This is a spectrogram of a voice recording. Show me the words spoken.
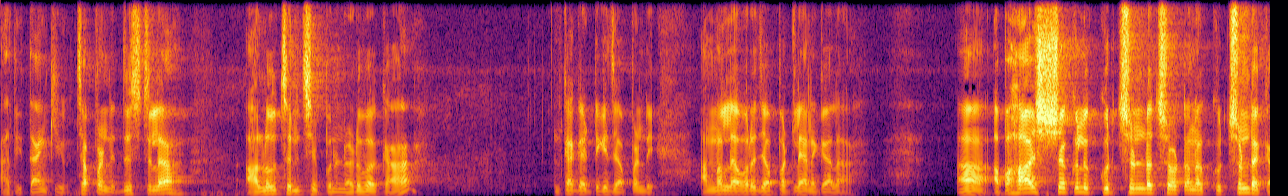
అది థ్యాంక్ యూ చెప్పండి దుష్టులా? ఆలోచన చెప్పును నడువక? ఇంకా గట్టిగా చెప్పండి. అన్నలు ఎవరు చెప్పట్లే వెనకాల? ఆ, కూర్చుండ చోటన కూర్చుండక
